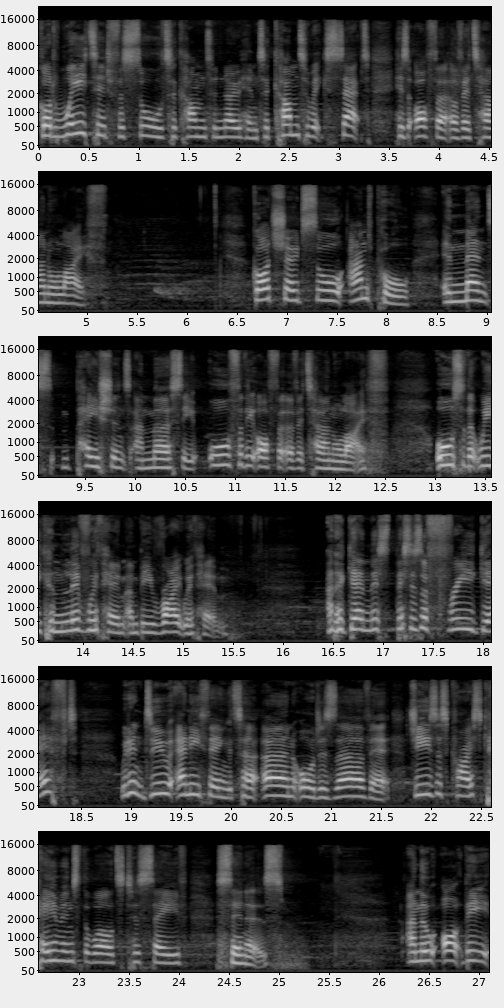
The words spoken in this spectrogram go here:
God waited for Saul to come to know him, to come to accept his offer of eternal life. God showed Saul and Paul immense patience and mercy, all for the offer of eternal life, all so that we can live with him and be right with him. And again, this, this is a free gift. We didn't do anything to earn or deserve it. Jesus Christ came into the world to save sinners. And the, uh, the,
